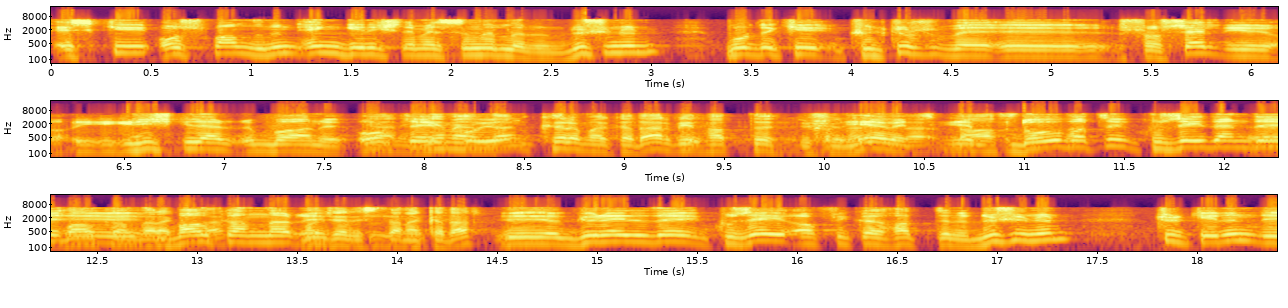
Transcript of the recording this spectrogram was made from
eski Osmanlı'nın en genişleme sınırlarını düşünün. Buradaki kültür ve e, sosyal e, ilişkiler bağını Yani ortaya Yemen'den koyun. Kırım'a kadar bir hattı düşünün. Evet, da doğu batı kuzeyden de e, Balkanlara e, Balkanlar, kadar, e, Macaristan'a kadar. e, güneyde de Kuzey Afrika hattını düşünün. Türkiye'nin e,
